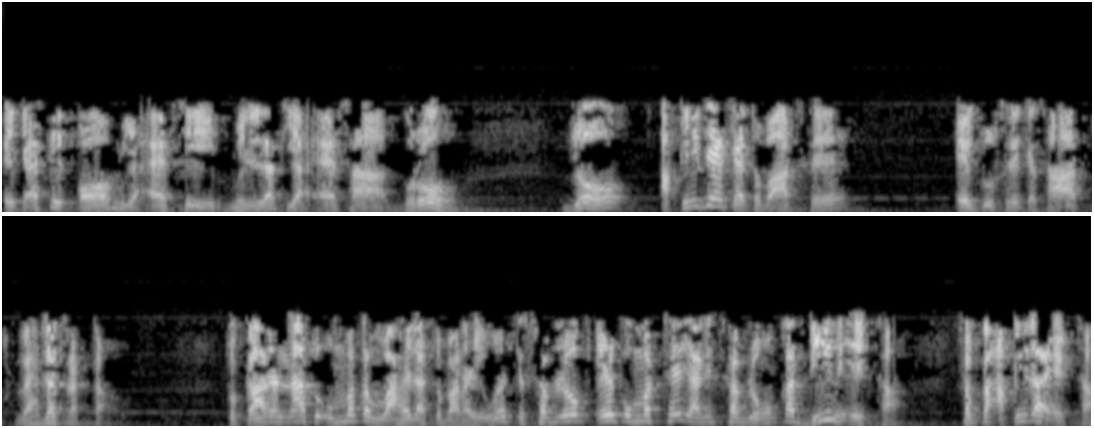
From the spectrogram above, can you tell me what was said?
ایک ایسی قوم یا ایسی ملت یا ایسا گروہ جو عقیدے کے اعتبار سے ایک دوسرے کے ساتھ وحدت رکھتا ہو۔ تو کارن نہ تو امت واحدہ کے معنی یہ ہوئے کہ سب لوگ ایک امت تھے یعنی سب لوگوں کا دین ایک تھا، سب کا عقیدہ ایک تھا۔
